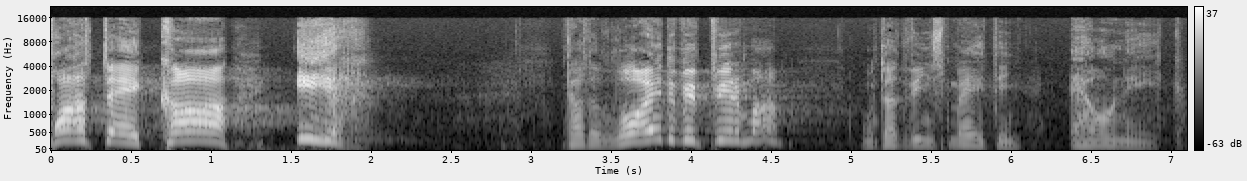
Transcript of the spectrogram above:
pateikt, kā ir. Tātad Loida bija pirmā, un tad viņas meitiņa Eunīka.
